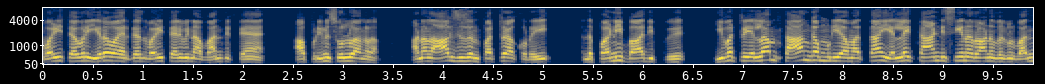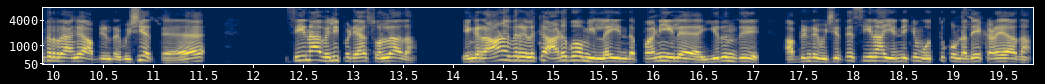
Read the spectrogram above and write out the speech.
வழி தவறி இரவா இருக்காது வழி தவறி நான் வந்துட்டேன் அப்படின்னு சொல்லுவாங்களாம். ஆனால் ஆக்சிஜன் பற்றாக்குறை அந்த பனி பாதிப்பு இவற்றையெல்லாம் தாங்க முடியாம தான் எல்லை தாண்டி சீன ராணுவர்கள் வந்துடுறாங்க அப்படின்ற விஷயத்த சீனா வெளிப்படையா சொல்லாதான் எங்க ராணுவ வீரர்களுக்கு அனுபவம் இல்லை இந்த பணியில இருந்து அப்படின்ற விஷயத்த சீனா என்னைக்கும் ஒத்துக்கொண்டதே கிடையாதான்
